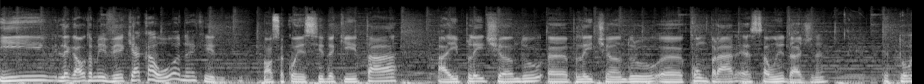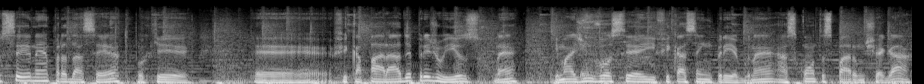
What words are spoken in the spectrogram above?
E legal também ver que a Caoa, né, que nossa conhecida aqui, tá aí pleiteando, uh, pleiteando uh, comprar essa unidade, né? É torcer, né, para dar certo, porque é, ficar parado é prejuízo, né? Imagine você aí ficar sem emprego, né? As contas param de chegar.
